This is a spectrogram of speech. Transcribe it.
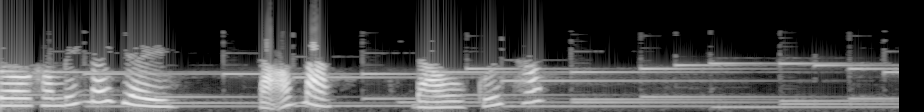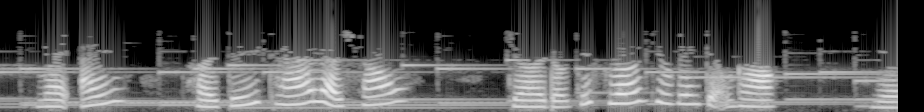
Cô không biết nói gì, đỏ mặt, đầu cúi thấp. Ngày ấy, thời tiết khá là xấu, trời đổ tuyết lớn như viên kẹo ngọt, nhẹ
